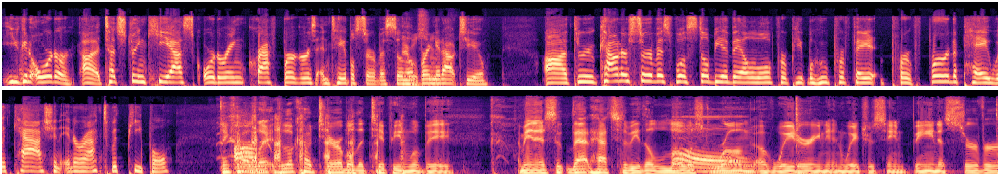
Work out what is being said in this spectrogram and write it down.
you can order uh, touchscreen kiosk ordering craft burgers and table service so Table they'll bring it out to you uh, through counter service will still be available for people who prefer, prefer to pay with cash and interact with people Think how Um, la- look how terrible the tipping will be. I mean, it's, that has to be the lowest Oh. rung of waitering and waitressing. Being a server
